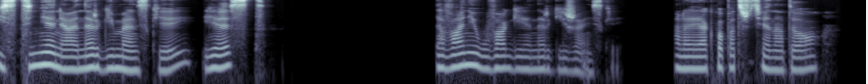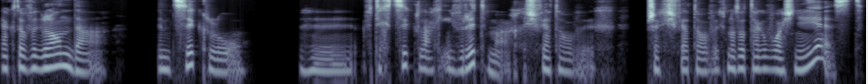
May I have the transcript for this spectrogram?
istnienia energii męskiej jest dawanie uwagi energii żeńskiej. Ale jak popatrzycie na to, jak to wygląda w tym cyklu, w tych cyklach i w rytmach światowych, wszechświatowych, no to tak właśnie jest.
